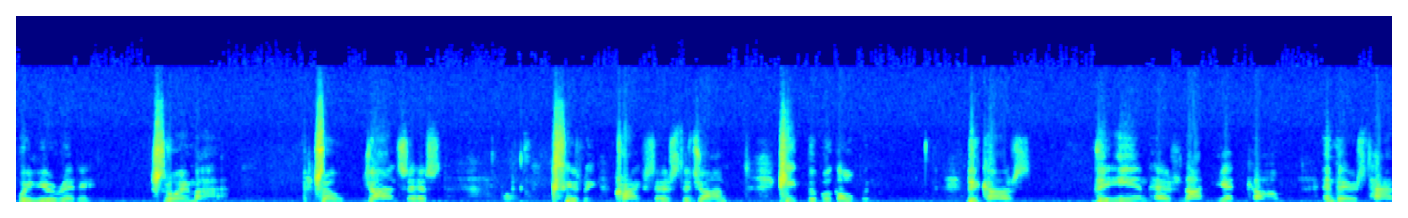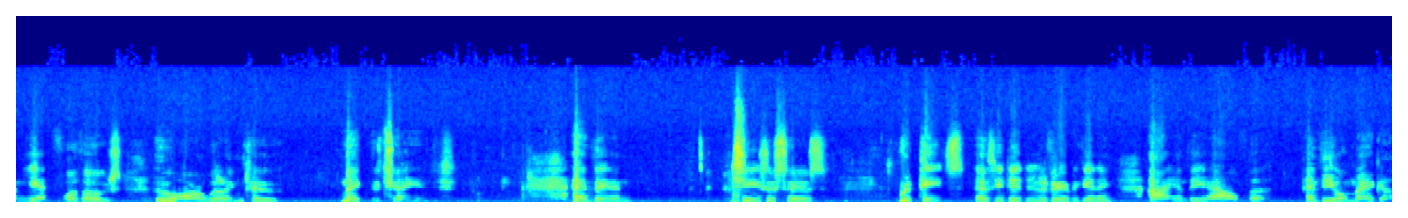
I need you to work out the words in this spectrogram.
when you're ready, so am I. So John says, excuse me, Christ says to John, keep the book open because the end has not yet come and there's time yet for those who are willing to make the change. And then Jesus says, repeats as he did in the very beginning, I am the Alpha and the Omega.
